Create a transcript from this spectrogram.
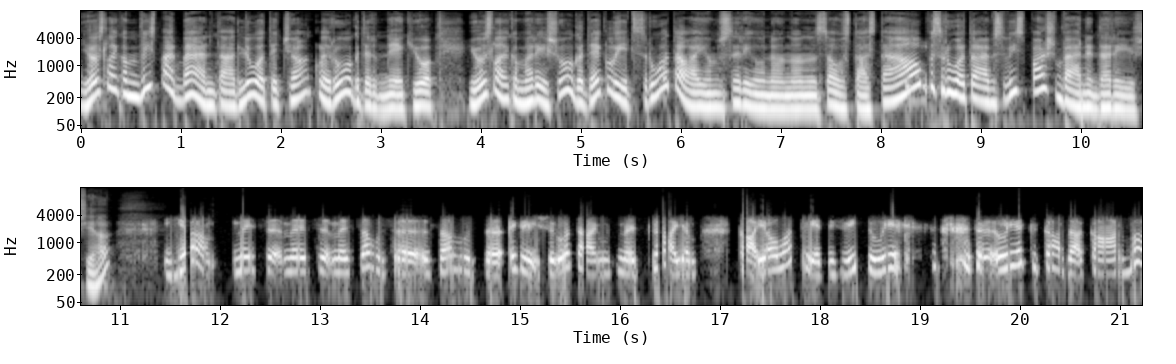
Jūs laikam vispār bērni tādi ļoti čakli rokdarbnieki, jo jūs laikam arī šogad eglītes rotājums arī un, un, un savus tās telpas rotājums visi paši bērni darījuši, jā? Ja? Jā, mēs, mēs, mēs savus, savus eglīšu rotājumus mēs krājam, kā jau latvietis visu liek, liek kādā kārbā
